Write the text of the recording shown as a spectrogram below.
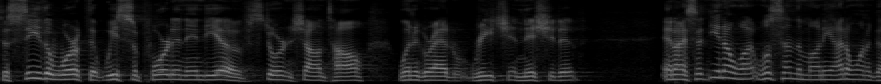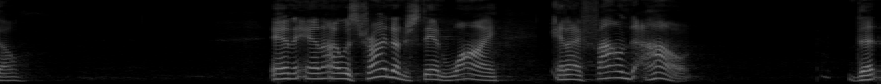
to see the work that we support in India of Stuart and Chantal, Winograd Reach Initiative. And I said, you know what? We'll send the money. I don't want to go. And, and I was trying to understand why. and I found out that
